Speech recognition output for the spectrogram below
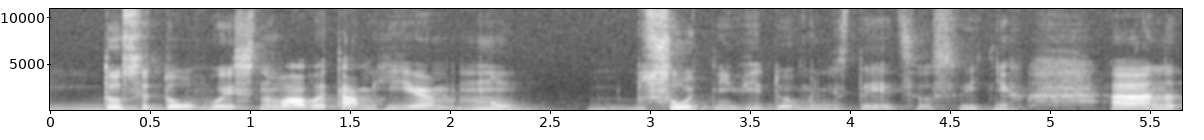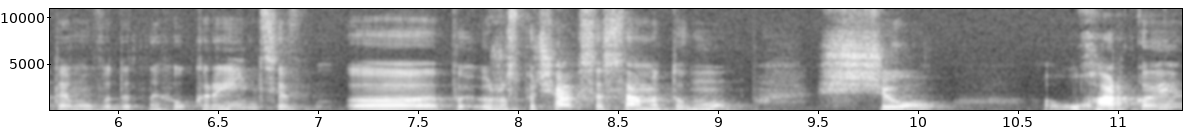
досить довго існував, і там є ну, сотні відео, мені здається, освітніх е, на тему видатних українців, е, розпочався саме тому, що у Харкові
